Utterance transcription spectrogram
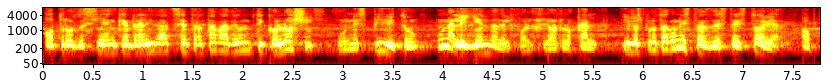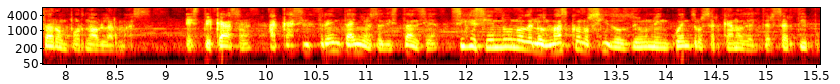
Otros decían que en realidad se trataba de un tikoloshi, un espíritu, una leyenda del folclore local, y los protagonistas de esta historia optaron por no hablar más. Este caso, a casi 30 años de distancia, sigue siendo uno de los más conocidos de un encuentro cercano del tercer tipo,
